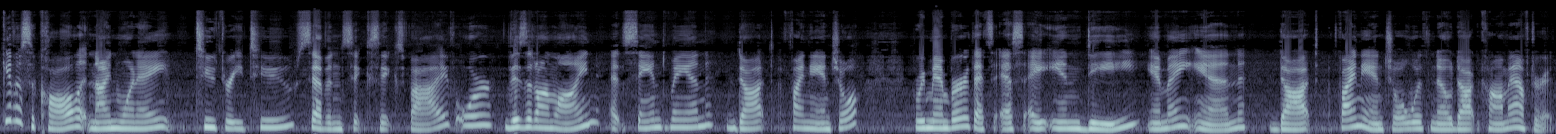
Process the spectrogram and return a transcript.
give us a call at 918 232 7665 or visit online at sandman.financial. Remember, that's S A N D M A N dot financial with no dot com after it.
